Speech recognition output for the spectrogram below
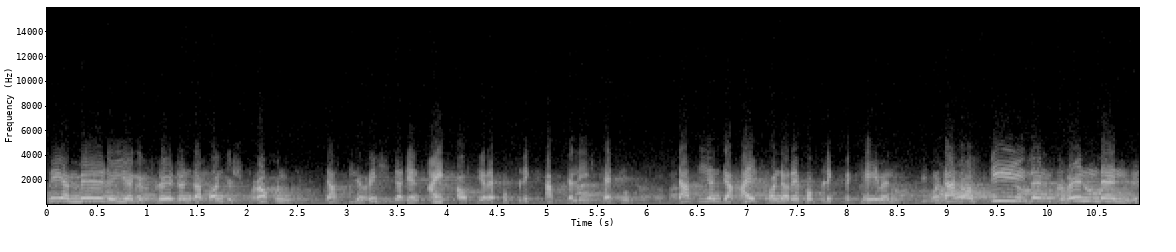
sehr milde hier geflötet und davon gesprochen, dass die Richter den Eid auf die Republik abgelegt hätten, dass sie ihren Gehalt von der Republik bekämen und dass aus diesen Gründen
